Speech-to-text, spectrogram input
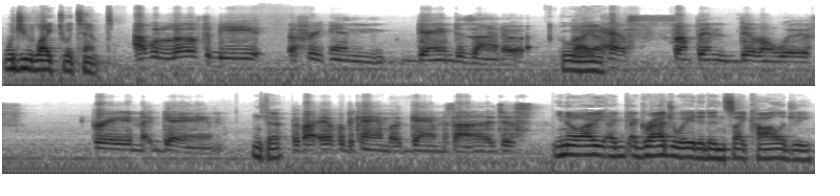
would you like to attempt? I would love to be a freaking game designer. Ooh, like yeah. have something dealing with creating a game. Okay. If I ever became a game designer, it just You know, I, I, graduated in psychology,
